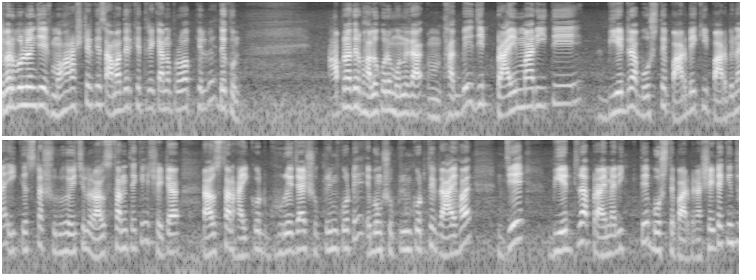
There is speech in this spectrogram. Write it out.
এবার বললেন যে, মহারাষ্ট্রের কেস আমাদের ক্ষেত্রে কেন প্রভাব ফেলবে? দেখুন, আপনাদের ভালো করে মনে থাকবে যে, প্রাইমারিতে বিএডরা বসতে পারবে কি পারবে না, এই কেসটা শুরু হয়েছিল রাজস্থান থেকে। সেটা রাজস্থান হাইকোর্ট ঘুরে যায় সুপ্রিম কোর্টে এবং সুপ্রিম কোর্টের রায় হয় যে বিএডরা প্রাইমারিতে বসতে পারবে না। সেটা কিন্তু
